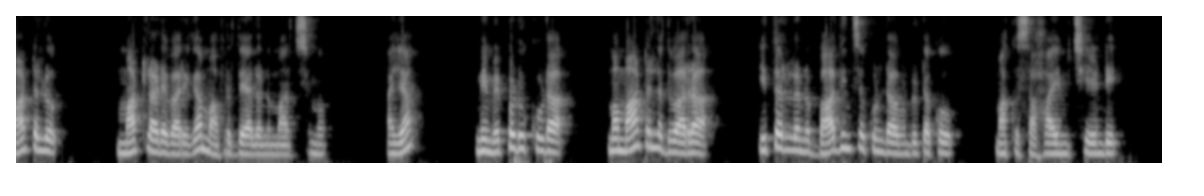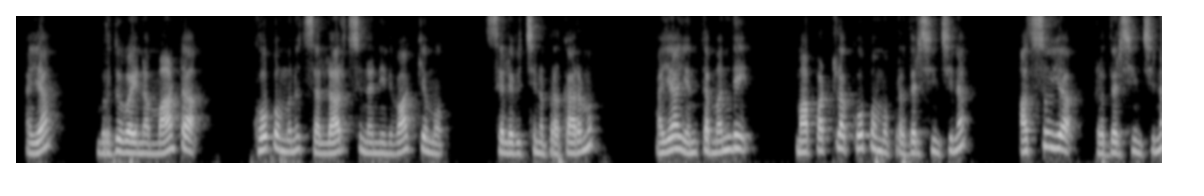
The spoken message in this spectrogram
మాటలు మాట్లాడేవారిగా మా హృదయాలను మార్చము. అయ్యా మేమెప్పుడూ కూడా మా మాటల ద్వారా ఇతరులను బాధించకుండా ఉండుటకు మాకు సహాయం చేయండి. అయ్యా మృదువైన మాట కోపమును చల్లార్చునని వాక్యము సెలవిచ్చిన ప్రకారము అయ్యా ఎంతమంది మా పట్ల కోపము ప్రదర్శించిన అసూయ ప్రదర్శించిన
